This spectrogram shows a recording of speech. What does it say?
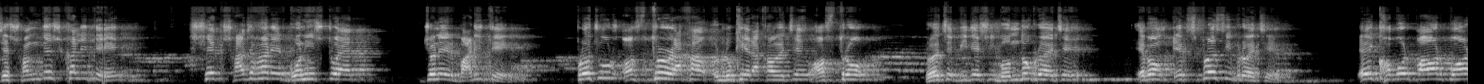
যে সন্দেশখালিতে শেখ শাহজাহানের ঘনিষ্ঠ একজনের বাড়িতে প্রচুর অস্ত্র রাখা, লুকিয়ে রাখা হয়েছে। অস্ত্র রয়েছে বিদেশি বন্দুক রয়েছে এবং এক্সপ্লোসিভ রয়েছে। এই খবর পাওয়ার পর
